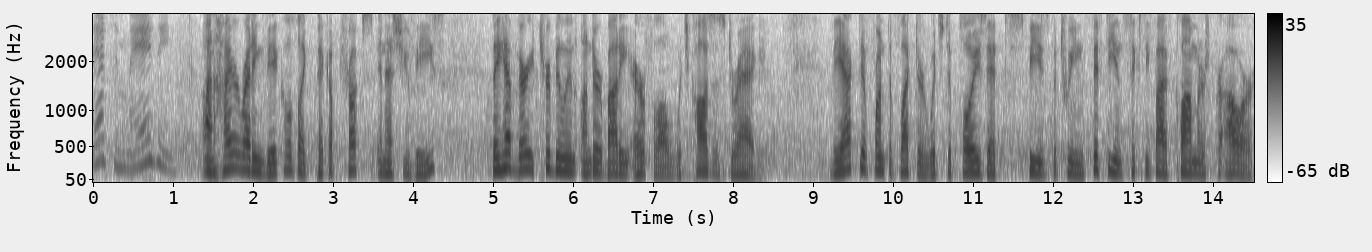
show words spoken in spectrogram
That's amazing. On higher riding vehicles like pickup trucks and SUVs, they have very turbulent underbody airflow, which causes drag. The active front deflector, which deploys at speeds between 50 and 65 kilometers per hour,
